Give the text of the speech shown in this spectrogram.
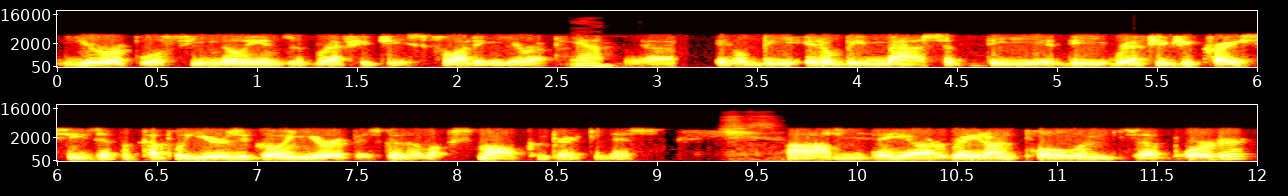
Europe will see millions of refugees flooding Europe. Yeah, uh, it'll be it'll be massive. The the refugee crises of a couple of years ago in Europe is going to look small compared to this. Um, they are right on Poland's uh, border.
